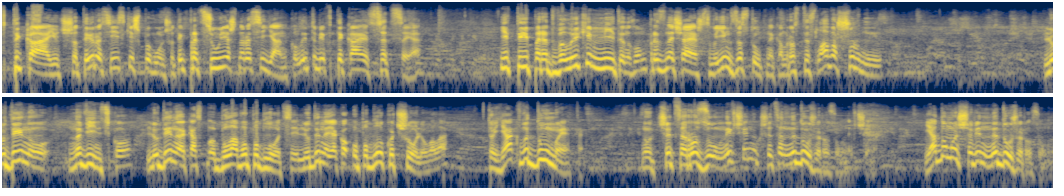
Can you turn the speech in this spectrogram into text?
втикають, що ти російський шпигун, що ти працюєш на росіян, коли тобі втикають все це, і ти перед великим мітингом призначаєш своїм заступникам Ростислава Шурму, людину Новінського, людину, яка була в опоблоці, людина, яка опоблок очолювала, то як ви думаєте, ну, чи це розумний вчинок, чи це не дуже розумний вчинок? Я думаю, що він не дуже розумний.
